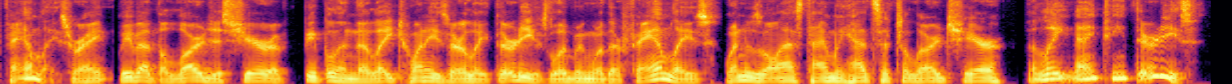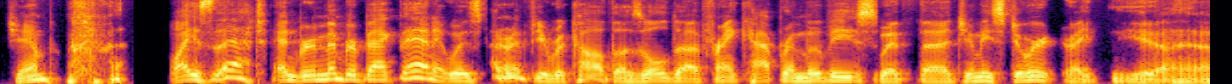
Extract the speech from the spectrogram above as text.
families, right? We've had the largest share of people in the late 20s, early 30s living with their families. When was the last time we had such a large share? The late 1930s, Jim. Why is that? And remember back then, it was, I don't know if you recall those old uh, Frank Capra movies with uh, Jimmy Stewart, right? Yeah, uh,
